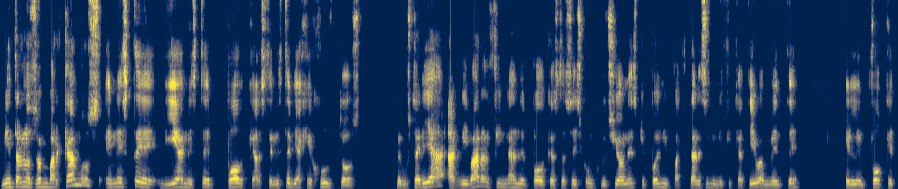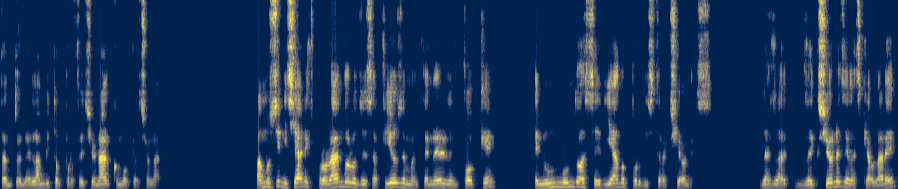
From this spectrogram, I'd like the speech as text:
Mientras nos embarcamos en este día, en este podcast, en este viaje juntos, me gustaría arribar al final del podcast a seis conclusiones que pueden impactar significativamente el enfoque tanto en el ámbito profesional como personal. Vamos a iniciar explorando los desafíos de mantener el enfoque en un mundo asediado por distracciones. Las lecciones de las que hablaré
